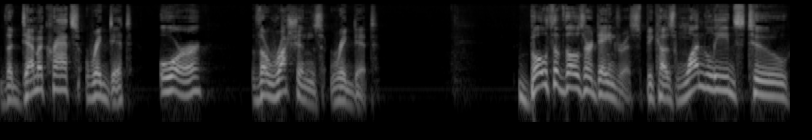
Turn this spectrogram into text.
the Democrats rigged it, or the Russians rigged it. Both of those are dangerous because one leads to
